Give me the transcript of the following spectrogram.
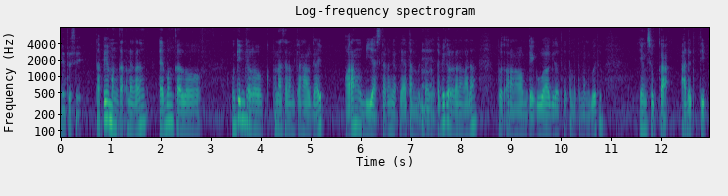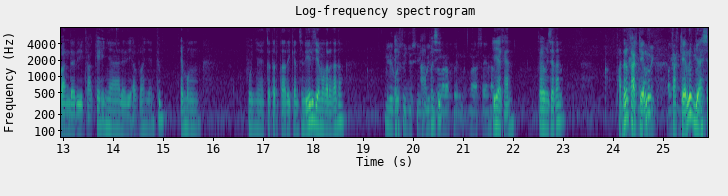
Itu sih. Tapi emang kadang-kadang emang kalau mungkin kalau penasaran ke hal gaib orang bias karena nggak kelihatan bendanya Hmm. tapi kalau kadang-kadang buat orang awam kayak gua gitu atau teman-teman gua tuh yang suka ada titipan dari kakeknya dari apanya itu emang punya ketertarikan sendiri sih emang kadang-kadang. Iya gue Eh, setuju sih. Apa gue sih? juga ngerasain hal iya kan? Kayak misalkan padahal Pengen kakek lu ngulik, pengen kakek lu biasa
